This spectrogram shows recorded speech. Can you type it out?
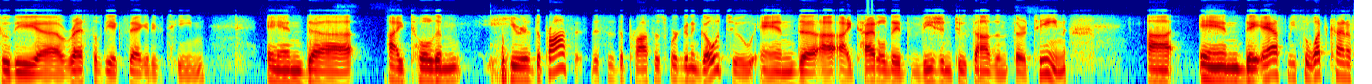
to the uh, rest of the executive team, and uh, I told him, here's the process. This is the process we're going to go to. And uh, I titled it Vision 2013. Uh, and they asked me, so what kind of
